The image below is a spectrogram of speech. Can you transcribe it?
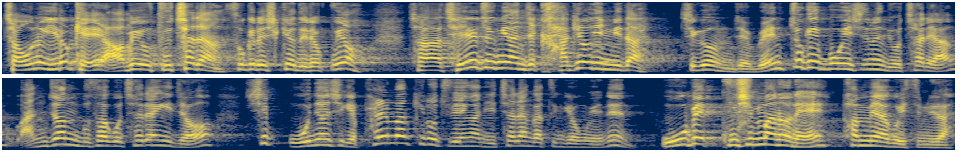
자, 오늘 이렇게 아베오 두 차량 소개를 시켜드렸고요. 자, 제일 중요한 이제 가격입니다. 지금 이제 왼쪽에 보이시는 이 차량, 완전 무사고 차량이죠. 15년식에 8만 킬로 주행한 이 차량 같은 경우에는 590만 원에 판매하고 있습니다.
